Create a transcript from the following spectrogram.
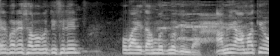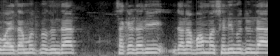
এরপরে সভাপতি ছিলেন ওবায়দ আহমদ মজুমদার। আমি আমাকে ওবায়দ আহমদ মজুমদার সেক্রেটারি জনাব মোহাম্মদ সেলিম মজুমদার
